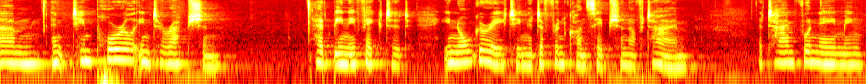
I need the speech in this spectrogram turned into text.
um, and temporal interruption had been effected inaugurating a different conception of time a time for naming,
